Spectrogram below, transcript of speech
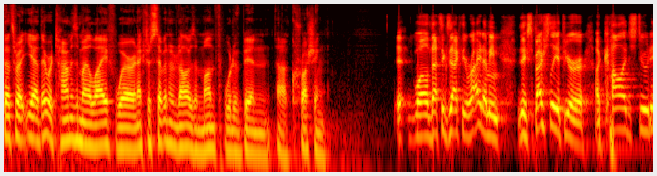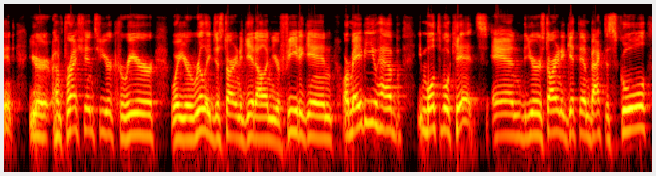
That's right. Yeah, there were times in my life where an extra $700 a month would have been uh, crushing. Well, that's exactly right. I mean, especially if you're a college student, you're fresh into your career where you're really just starting to get on your feet again, or maybe you have multiple kids and you're starting to get them back to school.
